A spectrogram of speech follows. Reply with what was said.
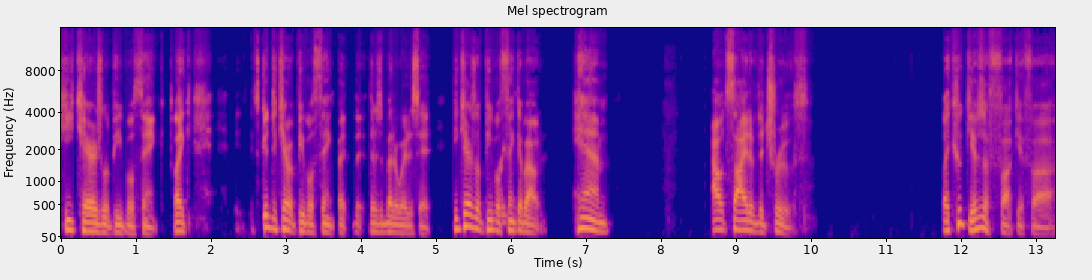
he cares what people think. Like it's good to care what people think, but th- there's a better way to say it. He cares what people think about him outside of the truth. Like who gives a fuck if uh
